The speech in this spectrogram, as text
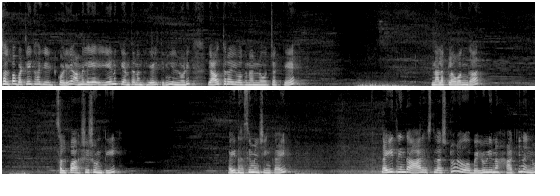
ಸ್ವಲ್ಪ ಬಟ್ಲಿಗೆ ಹಾಕಿ ಇಟ್ಕೊಳ್ಳಿ. ಆಮೇಲೆ ಏನಕ್ಕೆ ಅಂತ ನಾನು ಹೇಳ್ತೀನಿ. ಇಲ್ಲಿ ನೋಡಿ, ಯಾವ ಥರ ಇವಾಗ ನಾನು ಚಕ್ಕೆ ನಾಲ್ಕು ಲವಂಗ, ಸ್ವಲ್ಪ ಹಸಿ ಶುಂಠಿ, ಐದು ಹಸಿಮೆಣ್ಸಿನ್ಕಾಯಿ, ಐದರಿಂದ ಆರು ಎಸ್ಲಷ್ಟು ಬೆಳ್ಳುಳ್ಳಿನ ಹಾಕಿ ನಾನು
